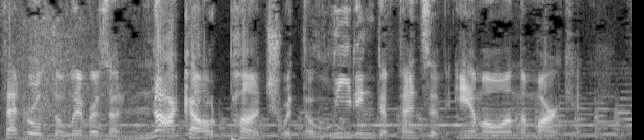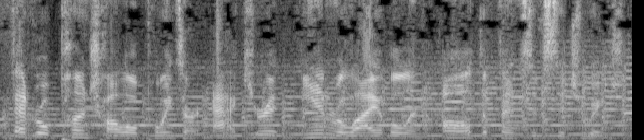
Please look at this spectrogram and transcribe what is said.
Federal delivers a knockout punch with the leading defensive ammo on the market. Federal Punch hollow points are accurate and reliable in all defensive situations.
